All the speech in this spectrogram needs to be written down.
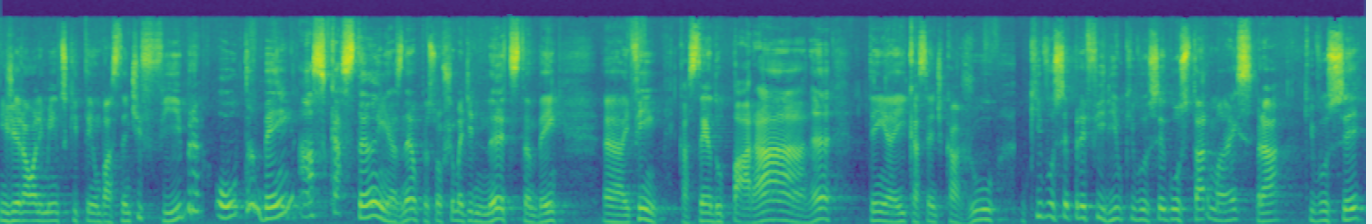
em geral, alimentos que tenham bastante fibra ou também as castanhas, né? o pessoal chama de nuts também, uh, enfim, castanha do Pará, né? Tem aí castanha de caju, o que você preferir, o que você gostar mais para que você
